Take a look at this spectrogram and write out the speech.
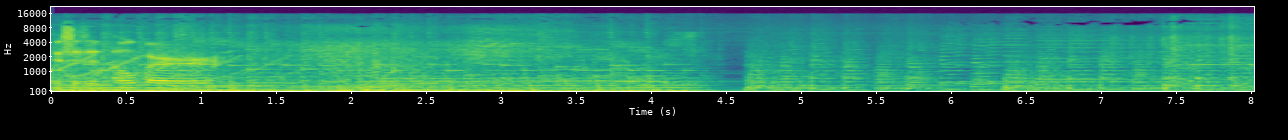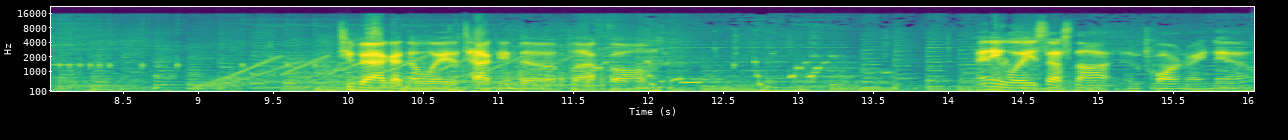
This isn't over. Too bad I got no way of attacking the black bomb. Anyways, that's not important right now.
